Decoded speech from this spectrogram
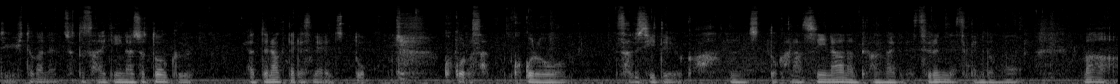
ていう人がねちょっと最近ラジオトークやってなくてですねちょっと心さ心を寂しいというか、うん、ちょっと悲しいななんて考えたりするんですけれどもまあ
